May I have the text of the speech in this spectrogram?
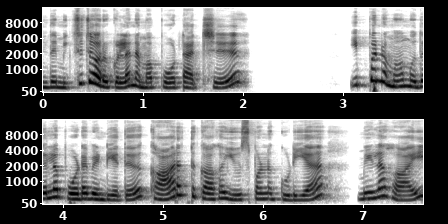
இந்த மிக்சி ஜாருக்குள்ளே நம்ம போட்டாச்சு. இப்போ நம்ம முதல்ல போட வேண்டியது காரத்துக்காக யூஸ் பண்ணக்கூடிய மிளகாய்.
